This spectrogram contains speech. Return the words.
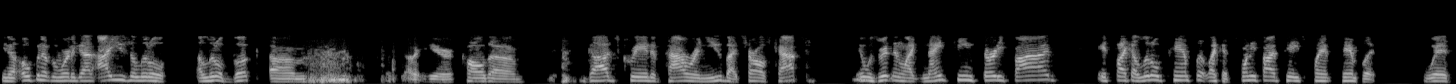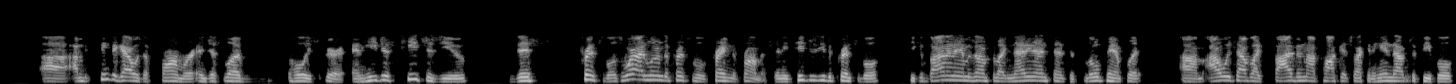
you know, open up the word of God. I use a little a little book um got it here called uh, God's Creative Power in You by Charles Capps. It was written in like 1935 it's like a little pamphlet, like a 25 page pamphlet with, uh, I think the guy was a farmer and just loved the Holy Spirit. And he just teaches you this principle. It's where I learned the principle of praying the promise. And he teaches you the principle. You can buy it on Amazon for like 99 cents. It's a little pamphlet. Um, I always have like five in my pocket so I can hand out to people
